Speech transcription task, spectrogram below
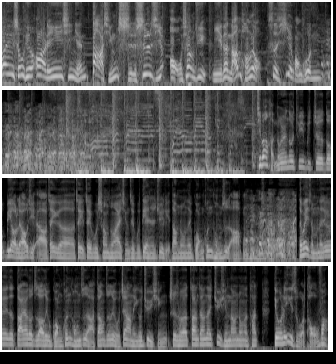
欢迎收听二零一七年大型史诗级偶像剧《你的男朋友是谢广坤》。基本上很多人都具这都比较了解啊，这个这这部《乡村爱情》这部电视剧里当中的广坤同志啊，广坤同志。那为什么呢？因为大家都知道这个广坤同志啊，当中有这样的一个剧情，是说当当在剧情当中呢，他丢了一撮头发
